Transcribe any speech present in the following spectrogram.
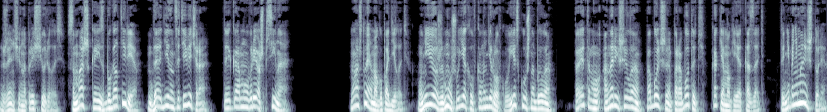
Женщина прищурилась. «С Машкой из бухгалтерии? До одиннадцати вечера? Ты кому врешь, псина?» «Ну а что я могу поделать? У нее же муж уехал в командировку, ей скучно было. Поэтому она решила побольше поработать, как я мог ей отказать? Ты не понимаешь, что ли?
